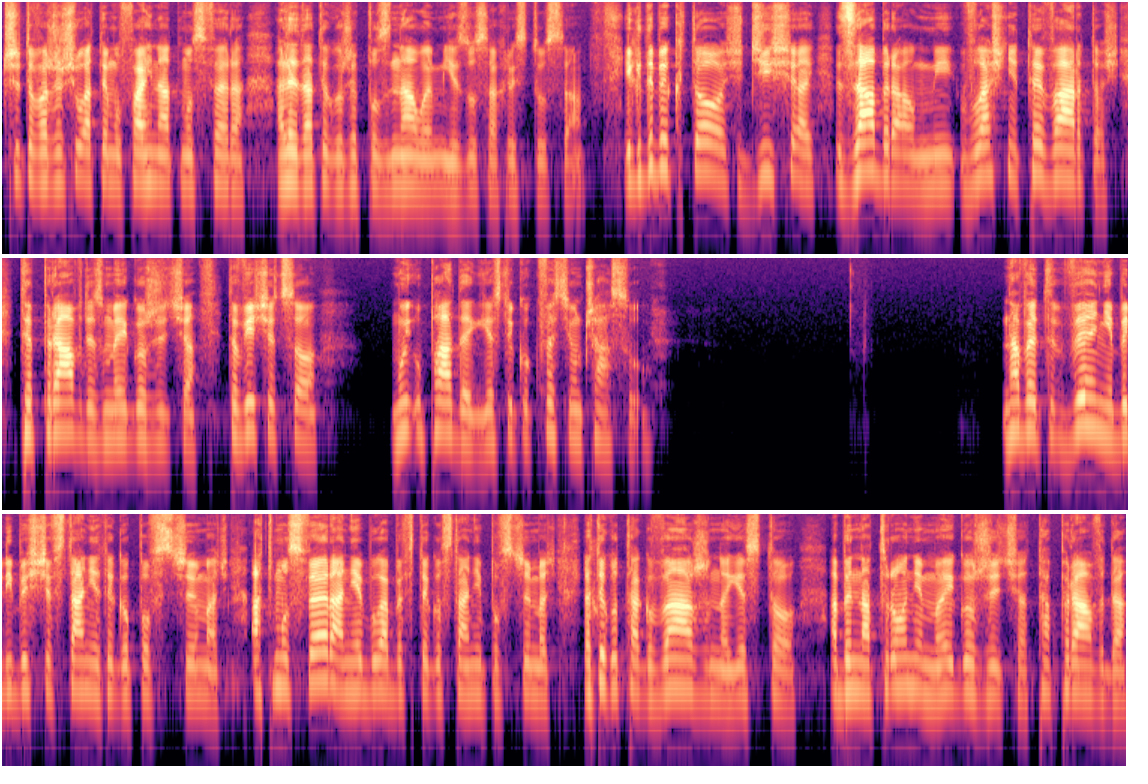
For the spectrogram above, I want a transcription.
czy towarzyszyła temu fajna atmosfera, ale dlatego, że poznałem Jezusa Chrystusa. I gdyby ktoś dzisiaj zabrał mi właśnie tę wartość, tę prawdę z mojego życia, to wiecie co? Mój upadek jest tylko kwestią czasu. Nawet wy nie bylibyście w stanie tego powstrzymać. Atmosfera nie byłaby w tego stanie powstrzymać. Dlatego tak ważne jest to, aby na tronie mojego życia ta prawda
